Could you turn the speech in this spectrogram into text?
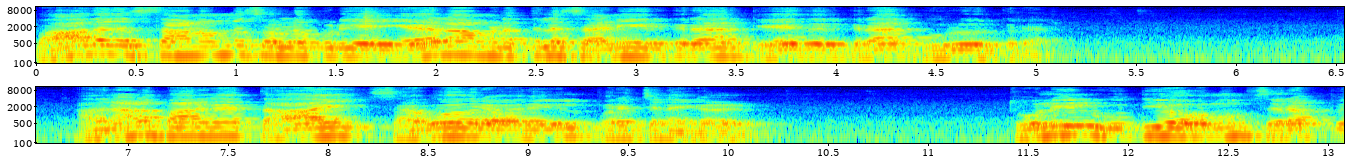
பாதகஸ்தானம்னு சொல்லக்கூடிய ஏழாம் இடத்துல சனி இருக்கிறார் கேது இருக்கிறார் குரு இருக்கிறார். அதனால் பாருங்க தாய் சகோதர வகையில் பிரச்சனைகள். தொழில் உத்தியோகமும் சிறப்பு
